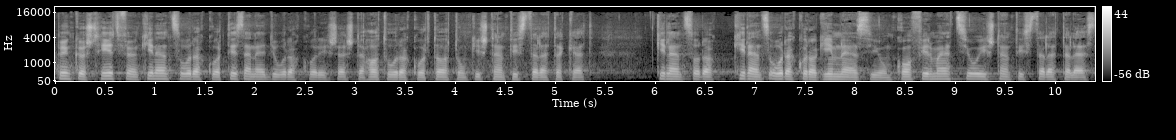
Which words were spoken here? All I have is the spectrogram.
Pünköst hétfőn 9 órakor, 11 órakor és este 6 órakor tartunk Isten tiszteleteket. 9, óra, 9 órakor a gimnázium konfirmáció Isten tisztelete lesz,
